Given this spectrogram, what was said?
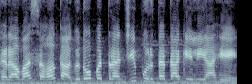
ठरावासह कागदोपत्रांची पूर्तता केली आहे.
